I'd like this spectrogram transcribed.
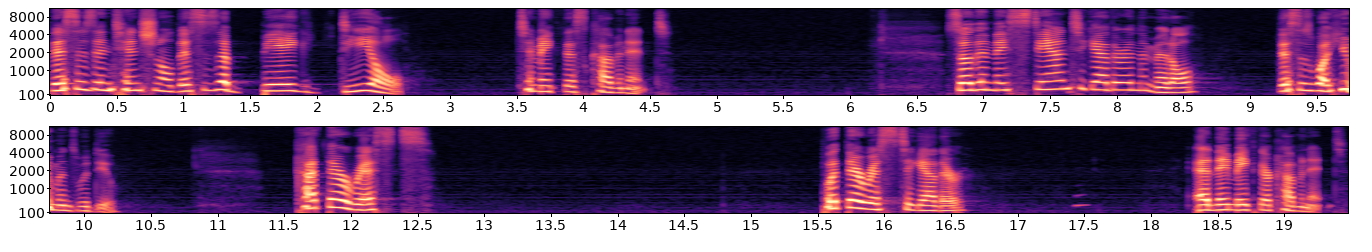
This is intentional. This is a big deal to make this covenant. So then they stand together in the middle. This is what humans would do cut their wrists, put their wrists together, and they make their covenant.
